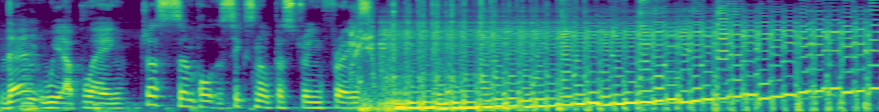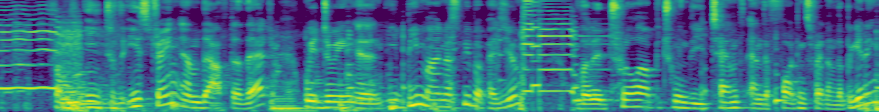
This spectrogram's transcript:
Then we are playing just simple 6 note per string phrase from the E to the E string and after that we're doing an E B minor sweep arpeggio little triller between the 10th and the 14th fret in the beginning.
